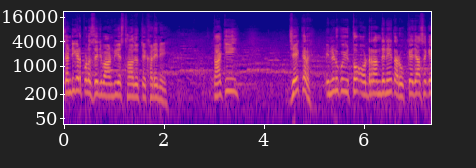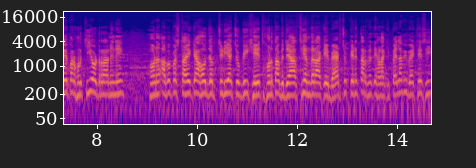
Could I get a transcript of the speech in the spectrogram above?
ਚੰਡੀਗੜ੍ਹ ਪੁਲਿਸ ਦੇ ਜਵਾਨ ਵੀ ਇਸ ਥਾਂ ਦੇ ਉੱਤੇ ਖੜੇ ਨੇ। ਤਾਂ ਕਿ ਜੇਕਰ ਇਹਨਾਂ ਨੂੰ ਕੋਈ ਉੱਤੋਂ ਆਰਡਰ ਆਉਂਦੇ ਨੇ ਤਾਂ ਰੋਕਿਆ ਜਾ ਸਕੇ, ਪਰ ਹੁਣ ਕੀ ਆਰਡਰ ਆਣੇ ਨੇ? ਹੁਣ ਅਬ ਪਛਤਾਏ ਕਿਆ ਹੋ ਜਦ ਚਿੜੀਆ ਚੁੱਗ ਗਈ ਖੇਤ, ਹੁਣ ਤਾਂ ਵਿਦਿਆਰਥੀ ਅੰਦਰ ਆ ਕੇ ਬੈਠ ਚੁੱਕੇ ਨੇ ਧਰਨੇ ਤੇ। ਹਾਲਾਂਕਿ ਪਹਿਲਾਂ ਵੀ ਬੈਠੇ ਸੀ।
